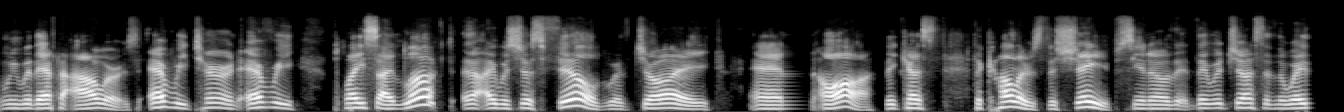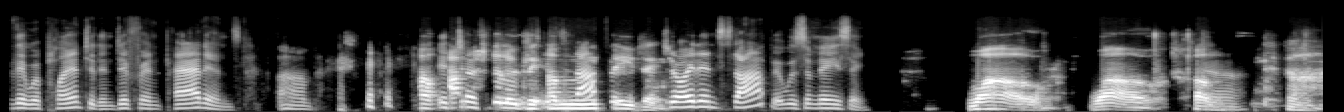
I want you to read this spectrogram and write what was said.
we were there for hours every turn every place i looked uh, i was just filled with joy and awe because the colors, the shapes, you know, they, they were just in the way they were planted in different patterns. Um, oh, it just- absolutely it stopped. amazing. joy didn't stop. It was amazing. Wow, wow. Um, Yeah.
